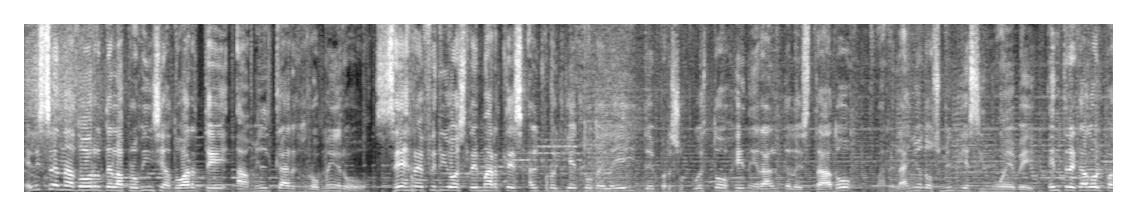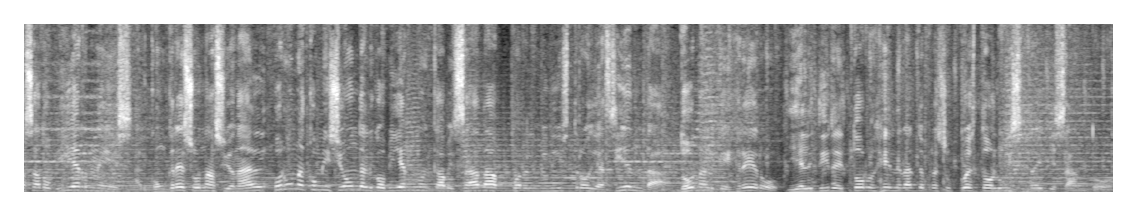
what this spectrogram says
El senador de la provincia Duarte, Amílcar Romero, se refirió este martes al proyecto de ley de presupuesto general del Estado para el año 2019, entregado el pasado viernes al Congreso Nacional por una comisión del gobierno encabezada por el ministro de Hacienda, Donald Guerrero, y el director general de presupuesto, Luis Reyes Santos.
